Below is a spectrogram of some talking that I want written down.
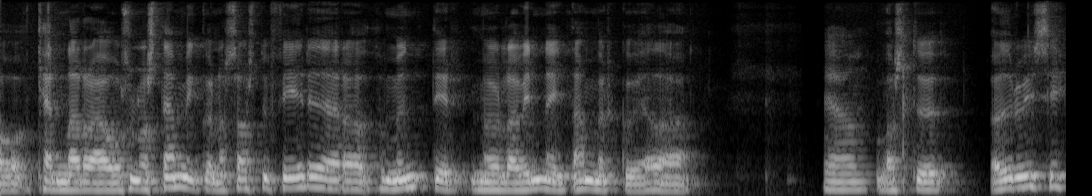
og kennara og svona stemminguna. Sástu fyrir þér að þú mundir mögulega vinna í Danmörku eða já. varstu öðruvísi?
